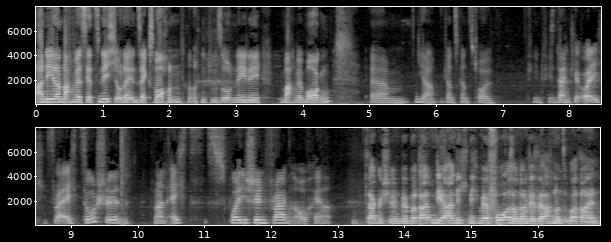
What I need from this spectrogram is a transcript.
ah nee, dann machen wir es jetzt nicht oder in sechs Wochen und du so, nee, nee, machen wir morgen. Ähm, ja, ganz, ganz toll. Vielen, vielen Dank. Danke euch. Es war echt so schön. Waren echt voll die schönen Fragen auch, ja. Dankeschön. Wir bereiten die eigentlich nicht mehr vor, sondern wir werfen uns immer rein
